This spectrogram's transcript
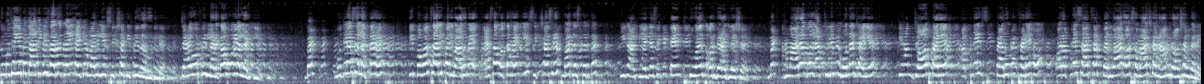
तो मुझे ये बताने की ज़रूरत नहीं है कि हमारे लिए शिक्षा कितनी ज़रूरी है, चाहे वो फिर लड़का हो या लड़की। बट मुझे ऐसा लगता है कि बहुत सारे परिवारों में ऐसा होता है कि शिक्षा सिर्फ़ मध्य स्तर तक की जाती है, जैसे कि टेंथ ट्वेल्थ और ग्रेजुएशन बट हमारा गोल एक्चुअली में होना चाहिए कि हम जॉब करें, अपने पैरों पे खड़े हों और अपने साथ साथ परिवार और समाज का नाम रोशन करें.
